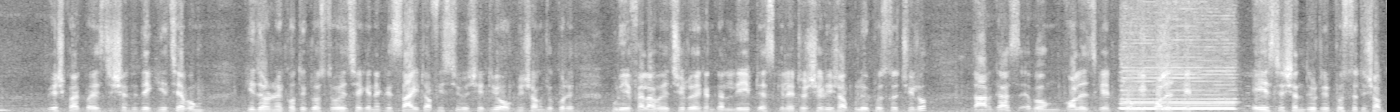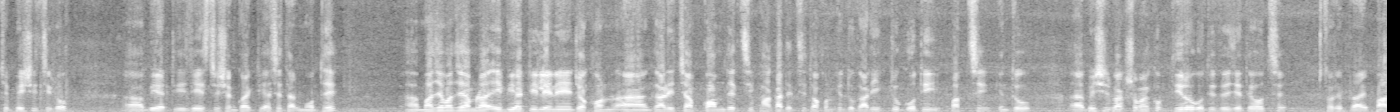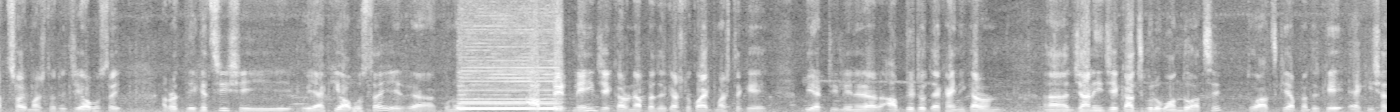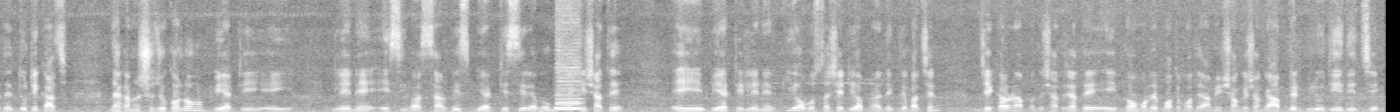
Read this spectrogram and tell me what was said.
বেশ কয়েকবার স্টেশনটি দেখিয়েছি এবং কী ধরনের ক্ষতিগ্রস্ত হয়েছে, এখানে একটি সাইট অফিস ছিল, সেটিও অগ্নিসংযোগ করে পুড়িয়ে ফেলা হয়েছিল। এখানকার লিফট এসকেলেটর সিঁড়ি সবগুলোই প্রস্তুত ছিল। তারগাছ এবং কলেজ গেট কলেজ গেট এই স্টেশন দুটির প্রস্তুতি সবচেয়ে বেশি ছিল। বিআরটি যে স্টেশন কয়েকটি আছে তার মধ্যে। মাঝে মাঝে আমরা এই বিআরটি লেনে যখন গাড়ির চাপ কম দেখছি, ফাঁকা দেখছি, তখন কিন্তু গাড়ি একটু গতি পাচ্ছে। কিন্তু বেশিরভাগ সময় খুব ধীর গতিতে যেতে হচ্ছে। ধরে প্রায় পাঁচ, ছয় মাস ধরে যে অবস্থায় আমরা দেখেছি, সেই ওই একই অবস্থায় এর কোনো আপডেট নেই। যে কারণে আপনাদেরকে আসলে কয়েক মাস থেকে বিআরটি লেনের আর আপডেটও দেখায়নি কারণ জানি যে কাজগুলো বন্ধ আছে। তো আজকে আপনাদেরকে একই সাথে দুটি কাজ দেখানোর সুযোগ হলো। বিআরটি এই লেনে এসি বাস সার্ভিস, বিআরটিসির এবং একই সাথে এই বিআরটি লেনের কি অবস্থা সেটিও আপনারা দেখতে পাচ্ছেন। যে কারণে আপনাদের সাথে সাথে এই ভ্রমণের পথে পথে আমি সঙ্গে সঙ্গে আপডেটগুলো দিয়ে দিচ্ছি।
